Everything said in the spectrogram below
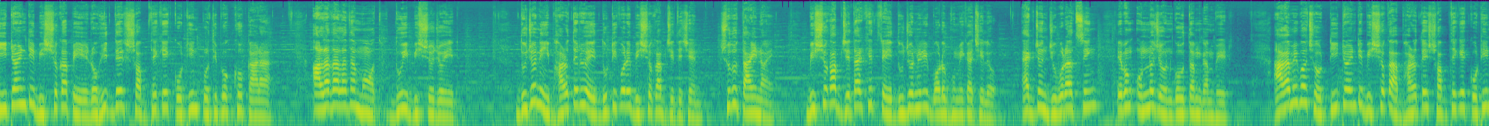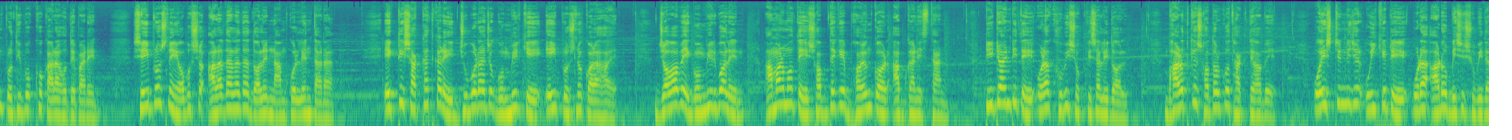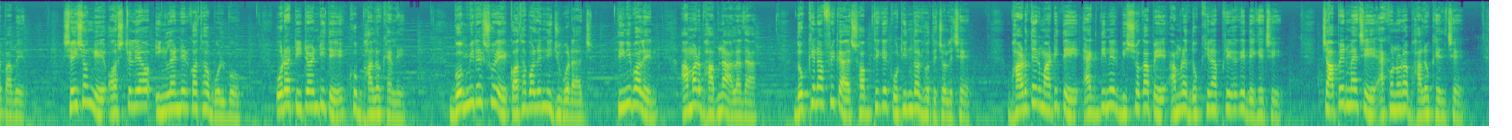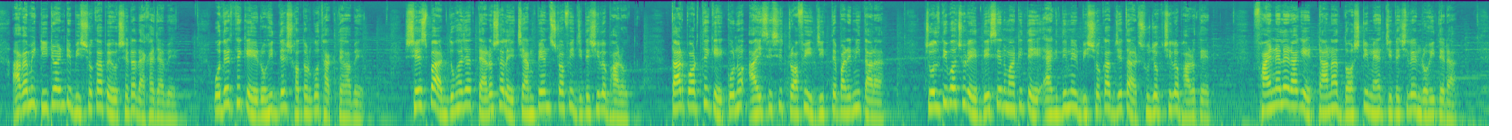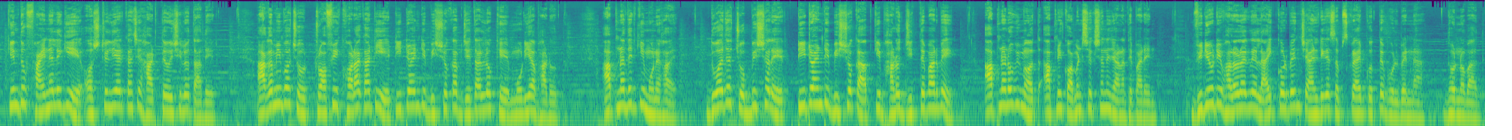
T twenty বিশ্বকাপে রোহিতদের সবথেকে কঠিন প্রতিপক্ষ কারা? আলাদা আলাদা মত, দুই বিশ্বজয়ীর। দুজনেই ভারতের হয়ে দুটি করে বিশ্বকাপ জিতেছেন। শুধু তাই নয়, বিশ্বকাপ জেতার ক্ষেত্রে দুজনেরই বড় ভূমিকা ছিল। একজন যুবরাজ সিং এবং অন্যজন গৌতম গম্ভীর। আগামী বছর টি টোয়েন্টি বিশ্বকাপ ভারতের সবথেকে কঠিন প্রতিপক্ষ কারা হতে পারেন সেই প্রশ্নে অবশ্য আলাদা আলাদা দলের নাম করলেন তারা। একটি সাক্ষাৎকারে যুবরাজ ও গম্ভীরকে এই প্রশ্ন করা হয় জবাবে গম্ভীর বলেন, আমার মতে সবথেকে ভয়ঙ্কর আফগানিস্তান। টি টোয়েন্টিতে ওরা খুবই শক্তিশালী দল। ভারতকে সতর্ক থাকতে হবে। ওয়েস্ট ইন্ডিজের উইকেটে ওরা আরও বেশি সুবিধা পাবে। সেই সঙ্গে অস্ট্রেলিয়া ও ইংল্যান্ডের কথাও বলব। ওরা টি টোয়েন্টিতে খুব ভালো খেলে। গম্ভীরের সুরে কথা বলেননি যুবরাজ। তিনি বলেন, আমার ভাবনা আলাদা। দক্ষিণ আফ্রিকা সবথেকে কঠিন দল হতে চলেছে। ভারতের মাটিতে একদিনের বিশ্বকাপে আমরা দক্ষিণ আফ্রিকাকে দেখেছি। চাপের ম্যাচে এখন ওরা ভালো খেলছে। আগামী টি টোয়েন্টি বিশ্বকাপেও সেটা দেখা যাবে। ওদের থেকে রোহিতদের সতর্ক থাকতে হবে। শেষবার দু হাজার তেরো সালে চ্যাম্পিয়ন্স ট্রফি জিতেছিল ভারত। তারপর থেকে কোনো আইসিসি ট্রফি জিততে পারেনি তারা। চলতি বছরে দেশের মাটিতে একদিনের বিশ্বকাপ জেতার সুযোগ ছিল ভারতের। ফাইনালের আগে টানা দশটি ম্যাচ জিতেছিলেন রোহিতেরা। কিন্তু ফাইনালে গিয়ে অস্ট্রেলিয়ার কাছে হারতে হয়েছিল তাদের। আগামী বছর ট্রফি খরা কাটিয়ে টি টোয়েন্টি বিশ্বকাপ জেতার লক্ষ্যে মরিয়া ভারত। আপনাদের কি মনে হয় দু হাজার চব্বিশ সালের টি টোয়েন্টি বিশ্বকাপ কি ভারত জিততে পারবে? আপনার অভিমত আপনি কমেন্ট সেকশনে জানাতে পারেন। ভিডিওটি ভালো লাগলে লাইক করবেন, চ্যানেলটিকে সাবস্ক্রাইব করতে ভুলবেন না। ধন্যবাদ।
